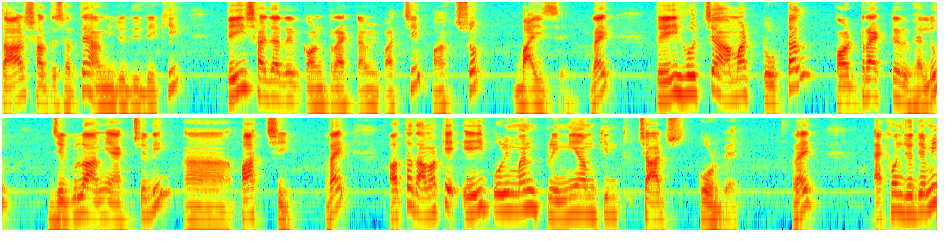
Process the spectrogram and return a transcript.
তার সাথে সাথে আমি যদি দেখি তেইশ হাজারের কন্ট্রাক্ট আমি পাচ্ছি পাঁচশো বাইশে রাইট তো এই হচ্ছে আমার টোটাল কন্ট্রাক্টের ভ্যালু যেগুলো আমি অ্যাকচুয়ালি পাচ্ছি রাইট অর্থাৎ আমাকে এই পরিমাণ প্রিমিয়াম কিন্তু চার্জ করবে রাইট এখন যদি আমি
